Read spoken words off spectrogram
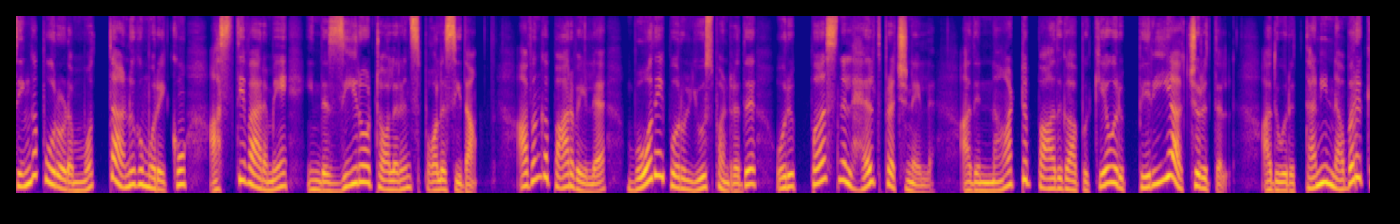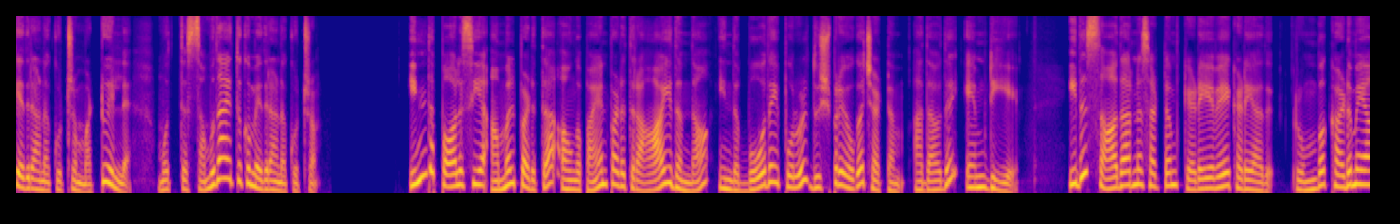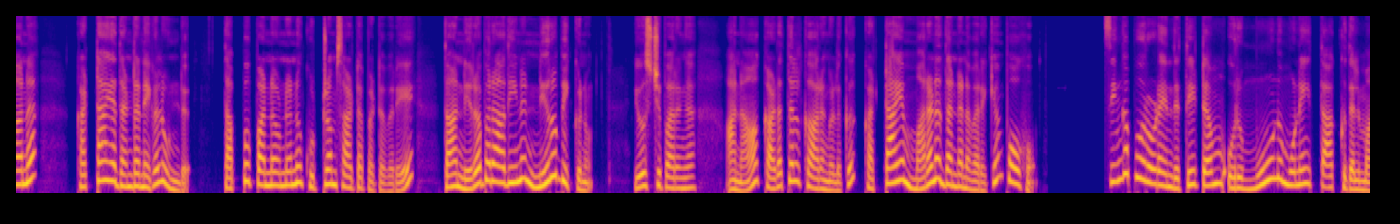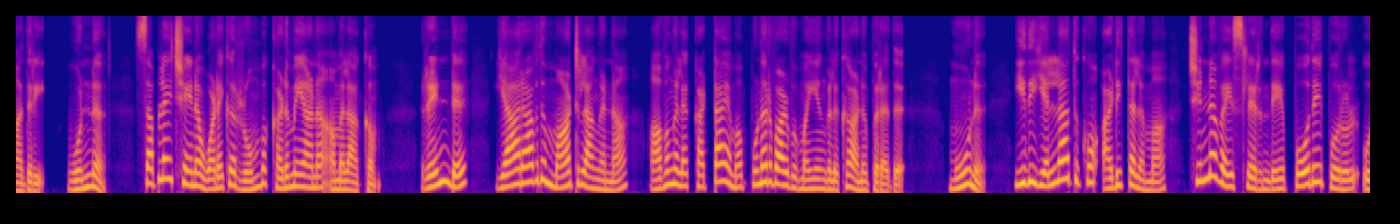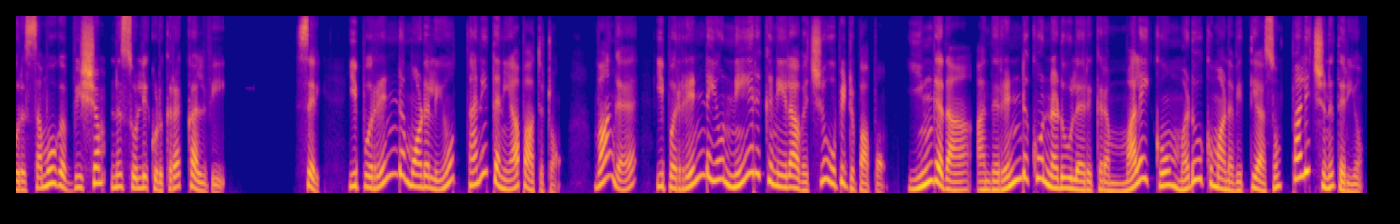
சிங்கப்பூரோட மொத்த அணுகுமுறைக்கும் அஸ்திவாரமே இந்த ஜீரோ டாலரன்ஸ் பாலிசி தான். அவங்க பார்வையில போதைப் பொருள் யூஸ் பண்றது ஒரு பர்சனல் ஹெல்த் பிரச்சனை இல்ல. அது நாட்டு பாதுகாப்புக்கே ஒரு பெரிய அச்சுறுத்தல். அது ஒரு தனி நபருக்கு எதிரான குற்றம் மட்டும் இல்ல மொத்த சமுதாயத்துக்கும் எதிரான குற்றம். இந்த பாலிசியை அமல்படுத்த அவங்க பயன்படுத்துற ஆயுதம் தான் இந்த போதைப் பொருள் துஷ்பிரயோக சட்டம் அதாவது எம்டிஏ இது சாதாரண சட்டம் கிடையவே கிடையாது. ரொம்ப கடுமையான கட்டாய தண்டனைகள் உண்டு. தப்பு பண்ணணும்னு குற்றம் சாட்டப்பட்டவரே தான் நிரபராதின்னு நிரூபிக்கணும். யோசிச்சு பாருங்க. ஆனா கடத்தல்காரங்களுக்கு கட்டாயம் மரண தண்டனை வரைக்கும் போகும். சிங்கப்பூரோட இந்த திட்டம் ஒரு மூணு முனை தாக்குதல் மாதிரி. ஒன்னு சப்ளை செயினை உடைக்க ரொம்ப கடுமையான அமலாக்கம். ரெண்டு யாராவது மாட்டலாங்கன்னா அவங்கள கட்டாயமா புனர்வாழ்வு மையங்களுக்கு அனுப்புறது. மூணு இது எல்லாத்துக்கும் அடித்தளமா சின்ன வயசுல இருந்தே போதைப்பொருள் ஒரு சமூக விஷம்னு சொல்லிக் கொடுக்கற கல்வி. சரி இப்போ ரெண்டு மாடலையும் தனித்தனியா பார்த்துட்டோம். வாங்க இப்ப ரெண்டையும் நேருக்கு நேரா வச்சு ஒப்பிட்டு பாப்போம் இங்கதான் அந்த ரெண்டுக்கும் நடுவுல இருக்கிற மலைக்கும் மடுவுக்குமான வித்தியாசம் பளிச்சுன்னு தெரியும்.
